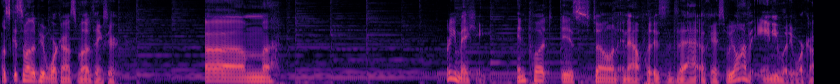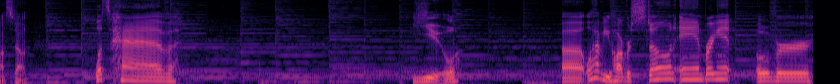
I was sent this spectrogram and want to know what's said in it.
Let's get some other people working on some other things here. Um What are you making? Input is stone and output is that. Okay, so we don't have anybody working on stone. Let's have you uh, we'll have you harvest stone and bring it over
